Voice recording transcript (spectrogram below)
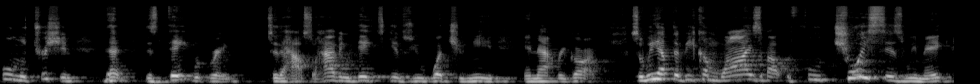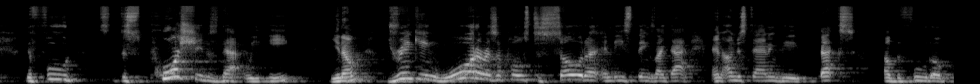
full nutrition that this date would bring to the house. So having dates gives you what you need in that regard. So we have to become wise about the food choices we make, the food, the portions that we eat, you know, drinking water as opposed to soda and these things like that, and understanding the effects of the food of,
